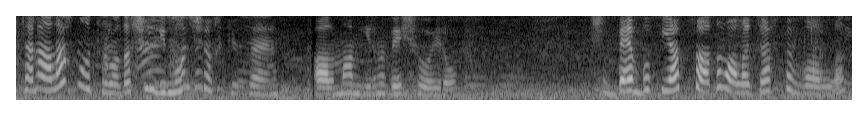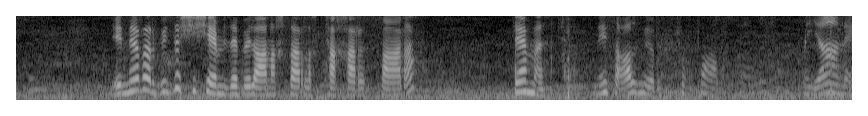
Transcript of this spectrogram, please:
Bir tane alak mı oturmada? Şu limon çok güzel. Almam 25 euro. Şu ben bu fiyat sadım alacaktım valla. E ne var biz de şişemize böyle anahtarlık takarız Sara. Değil mi? Neyse almıyoruz çok pahalı. Yani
